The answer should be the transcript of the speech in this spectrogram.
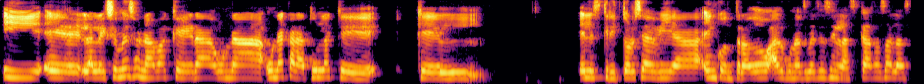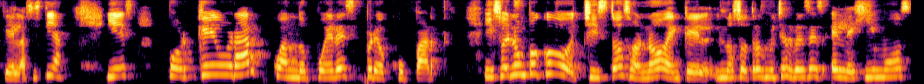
Y eh, la lección mencionaba que era una, una carátula que que el, escritor se había encontrado algunas veces en las casas a las que él asistía. Y es, ¿por qué orar cuando puedes preocuparte? Y suena un poco chistoso, ¿no? En que nosotros muchas veces elegimos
